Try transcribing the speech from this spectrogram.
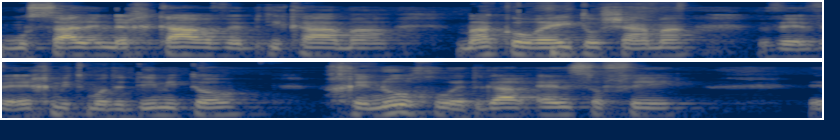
מושא למחקר ובדיקה מה, מה קורה איתו שמה ואיך מתמודדים איתו. חינוך הוא אתגר אינסופי אה,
